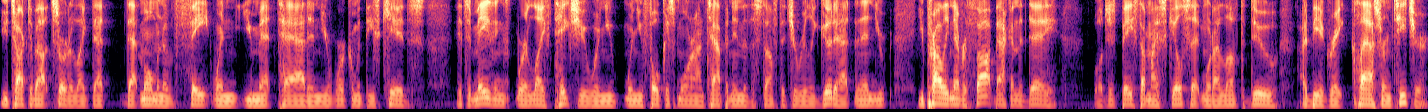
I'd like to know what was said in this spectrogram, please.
you talked about, sort of like that that moment of fate when you met Tad and you're working with these kids. It's amazing where life takes you when you when you focus more on tapping into the stuff that you're really good at, and then you you probably never thought back in the day. Well, just based on my skill set and what I love to do, I'd be a great classroom teacher.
